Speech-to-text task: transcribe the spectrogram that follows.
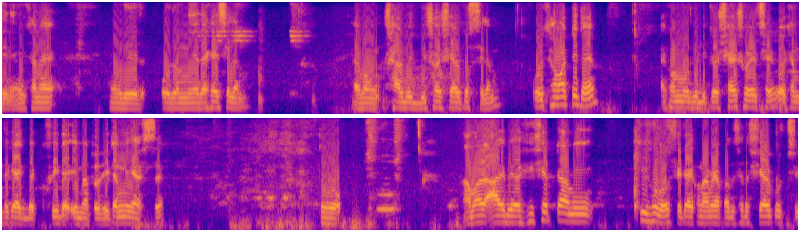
দিনে। ওইখানে মুরগির ওজন নিয়ে দেখাইছিলাম এবং সার্বিক বিষয় শেয়ার করছিলাম। ওই খামারটিতে এখন মুরগি বিক্রয় শেষ হয়েছে। ওইখান থেকে এক ব্যাগ ফিড এইমাত্র রিটার্ন নিয়ে আসছে। তো আমার আয় ব্যয় হিসেবটা আমি কি হলো সেটা এখন আমি আপনাদের সাথে শেয়ার করছি।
